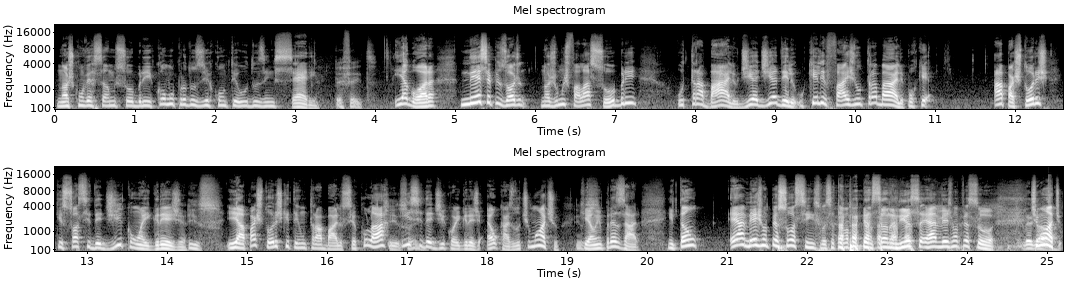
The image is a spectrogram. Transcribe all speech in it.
nós conversamos sobre como produzir conteúdos em série. Perfeito. E agora, nesse episódio, nós vamos falar sobre o trabalho, o dia a dia dele, o que ele faz no trabalho, porque há pastores que só se dedicam à igreja. Isso. E há pastores que têm um trabalho secular Isso e se dedicam à igreja. É o caso do Timóteo, Isso. que é um empresário. Então, é a mesma pessoa, sim. Se você estava pensando nisso, é a mesma pessoa. Legal. Timóteo,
